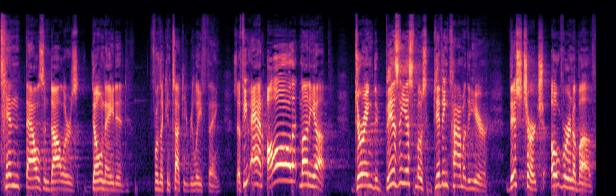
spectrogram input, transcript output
$10,000 donated for the Kentucky relief thing. So if you add all that money up during the busiest, most giving time of the year, this church, over and above,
